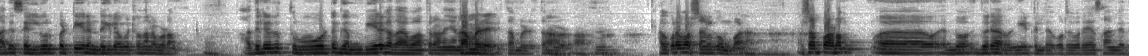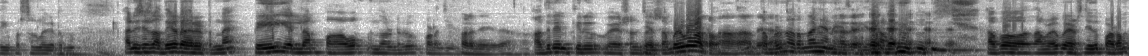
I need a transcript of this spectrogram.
ആദ്യം സെല്ലൂർ പെട്ടി രണ്ട് കിലോമീറ്റർ എന്നുള്ള പടം. അതിലൊരു ത്രൂട്ട് ഗംഭീര കഥാപാത്രമാണ് ഞാൻ തമിഴ്? തമിഴ് തമിഴ്. അത് കുറേ വർഷങ്ങൾക്ക് മുമ്പാണ്. പക്ഷെ ആ പടം എന്തോ ഇതുവരെ ഇറങ്ങിയിട്ടില്ല. കുറച്ച് കുറേ സാങ്കേതിക പ്രശ്നങ്ങൾ കിട്ടുന്നു. അതിനുശേഷം അതേ ഡയറക്ടറിനെ പേയ് എല്ലാം പാവം എന്ന് പറഞ്ഞിട്ടൊരു പടം ചെയ്തു. അതിലെനിക്കൊരു വേഷം ചെയ്തു. തമിഴ് പടാട്ടോ തമിഴ് നടന്നാ ഞാൻ അപ്പോൾ നമ്മൾ വേഷം ചെയ്ത് പടം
